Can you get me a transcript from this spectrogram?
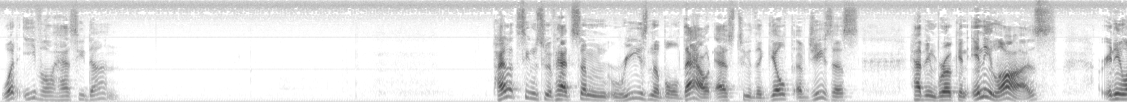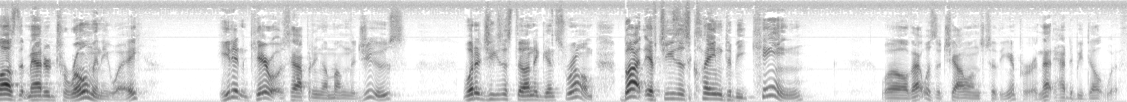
What evil has he done? Pilate seems to have had some reasonable doubt as to the guilt of Jesus having broken any laws, or any laws that mattered to Rome anyway. He didn't care what was happening among the Jews. What had Jesus done against Rome? But if Jesus claimed to be king, well, that was a challenge to the emperor, and that had to be dealt with.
